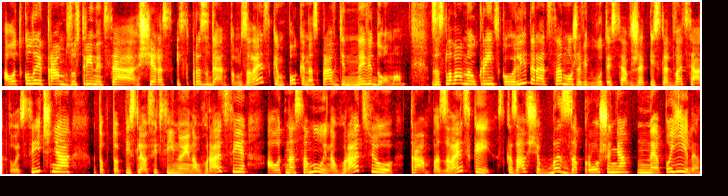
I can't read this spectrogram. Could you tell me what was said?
А от коли Трамп зустрінеться ще раз із президентом Зеленським, поки насправді невідомо. За словами українського лідера, це може відбутися вже після 20 січня, тобто після офіційної інавгурації. А от на саму інавгурацію Трампа Зеленський сказав, що без запрошення не поїде.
